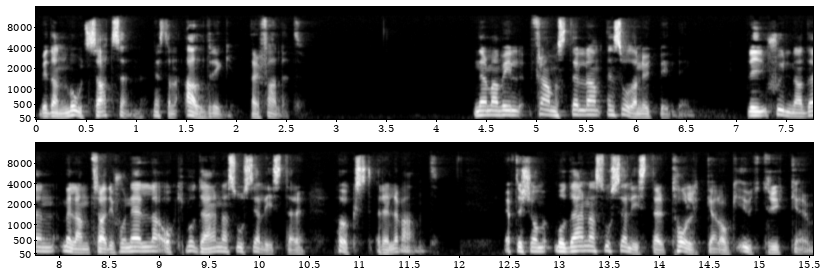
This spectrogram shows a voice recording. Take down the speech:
medan motsatsen nästan aldrig är fallet. När man vill framställa en sådan utbildning blir skillnaden mellan traditionella och moderna socialister högst relevant. Eftersom moderna socialister tolkar och uttrycker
